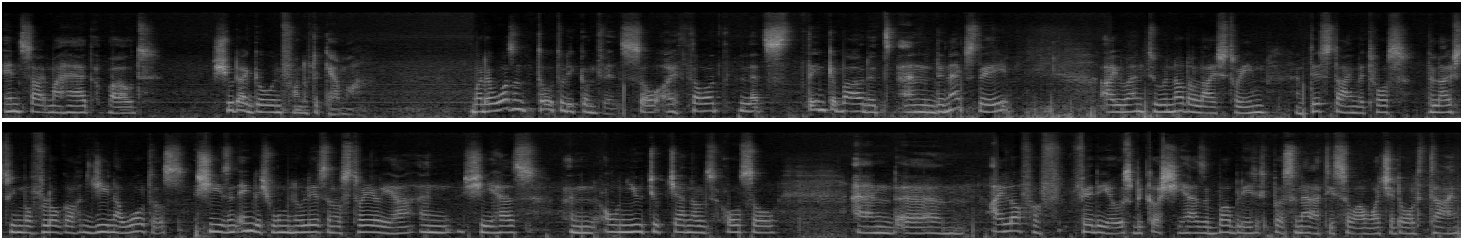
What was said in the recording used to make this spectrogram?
inside my head about should I go in front of the camera? But I wasn't totally convinced. So I thought, let's think about it. And the next day, I went to another live stream, and this time it was the live stream of vlogger Gina Walters. She is an English woman who lives in Australia, and she has an own YouTube channel also. And um, I love her videos because she has a bubbly personality, so I watch it all the time.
